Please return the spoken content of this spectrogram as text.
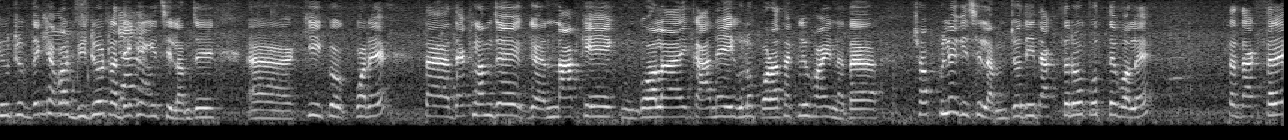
ইউটিউব দেখে আবার ভিডিওটা দেখে গেছিলাম যে কি করে। তা দেখলাম যে নাকে গলায় কানে এগুলো পড়া থাকলে হয় না। তা সব খুলে গেছিলাম। যদি ডাক্তারও করতে বলে তা ডাক্তারে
